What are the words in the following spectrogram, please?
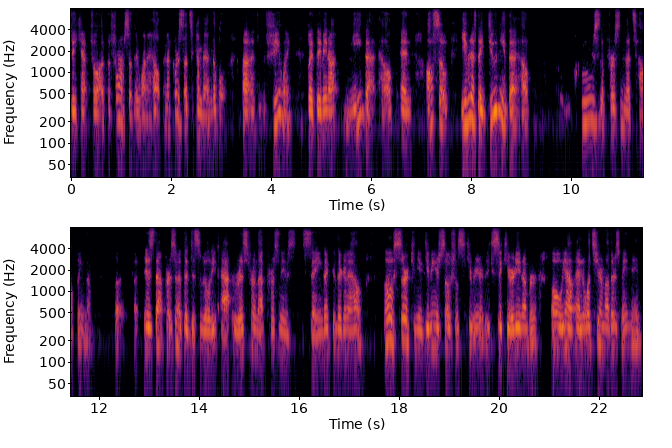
they can't fill out the form, so they want to help. And of course, that's a commendable uh, feeling, but they may not need that help. And also, even if they do need that help, who's the person that's helping them? Uh, is that person with a disability at risk from that person who's saying that they're going to help? Oh, sir, can you give me your social security security number? Oh, yeah. And what's your mother's main name?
